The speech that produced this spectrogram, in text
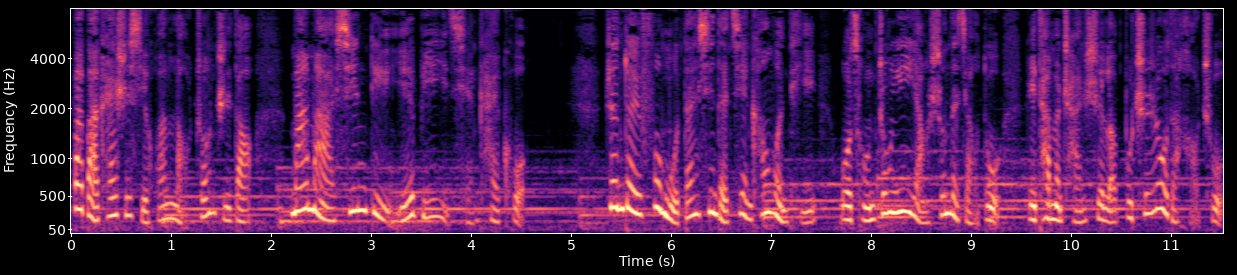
爸爸开始喜欢老庄之道，妈妈心地也比以前开阔。针对父母担心的健康问题，我从中医养生的角度给他们阐释了不吃肉的好处。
